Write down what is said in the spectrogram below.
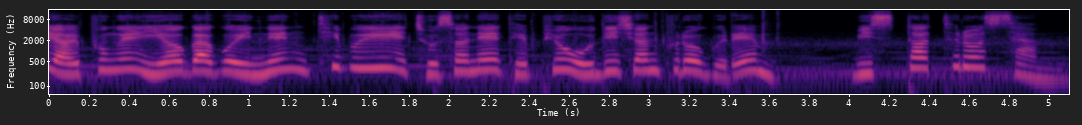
열풍을 이어가고 있는 TV 조선의 대표 오디션 프로그램 미스터 트롯 3.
